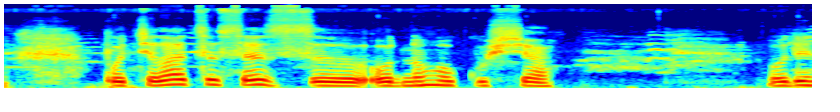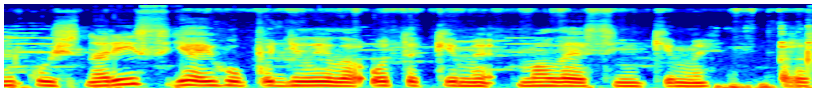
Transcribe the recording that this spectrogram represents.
почала це все з одного куща. Один кущ наріс, я його поділила отакими малесенькими. Зараз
